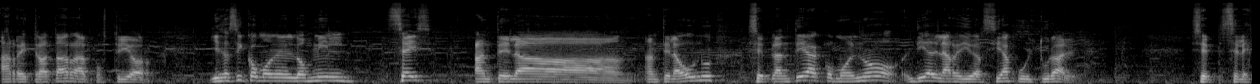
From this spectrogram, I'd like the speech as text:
a retratar al posterior. Y es así como en el 2006, ante la, ante la ONU, se plantea como el nuevo Día de la Diversidad Cultural se, se les,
